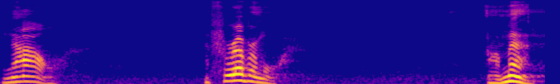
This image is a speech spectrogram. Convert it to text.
now and forevermore. Amen.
